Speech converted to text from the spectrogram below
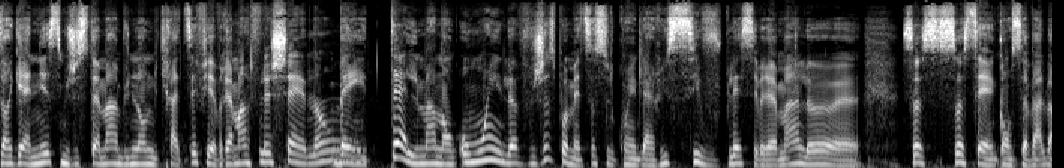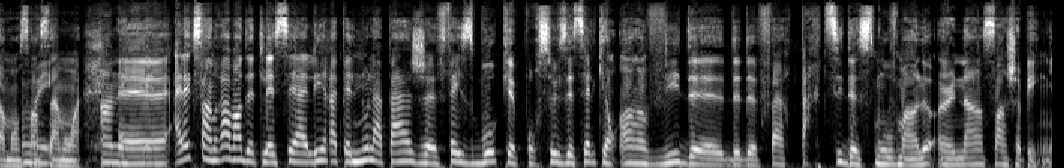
organismes justement à but non lucratif. Il y a vraiment Le chaînon. Ben tellement. Donc au moins là, faut juste pas mettre ça sur le coin de la rue, s'il vous plaît. C'est vraiment là, euh, ça, ça c'est inconcevable à mon sens Oui, à moi. en effet. Euh, Alexandra, avant de te laisser aller, rappelle-nous la page Facebook pour ceux et celles qui ont envie de, de, de faire partie de ce mouvement-là, un an sans shopping.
